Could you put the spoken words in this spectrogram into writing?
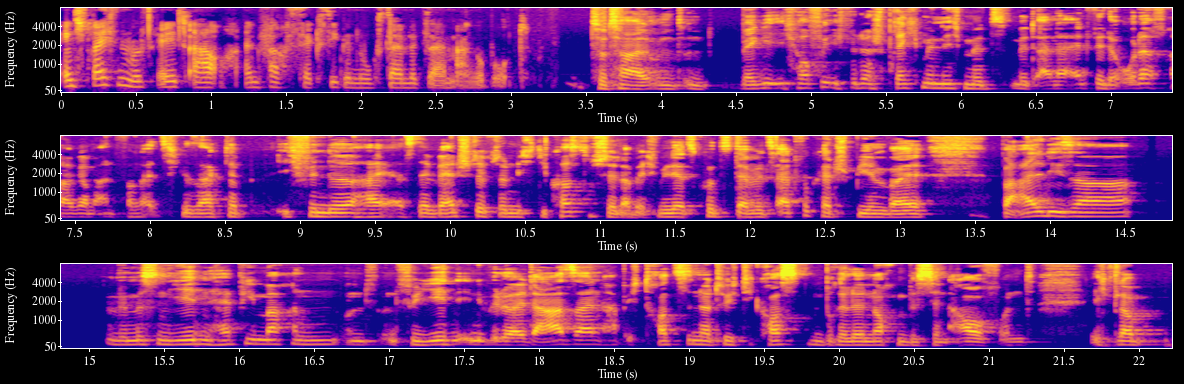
entsprechend muss HR auch einfach sexy genug sein mit seinem Angebot. Total. Und, und Maggie, ich hoffe, ich widerspreche mir nicht mit, mit einer Entweder-Oder-Frage am Anfang, als ich gesagt habe, ich finde, HR ist der Wertstifter und nicht die Kostenstelle. Aber ich will jetzt kurz Devil's Advocate spielen, weil bei all dieser wir müssen jeden happy machen und, und für jeden individuell da sein, habe ich trotzdem natürlich die Kostenbrille noch ein bisschen auf. Und ich glaube,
